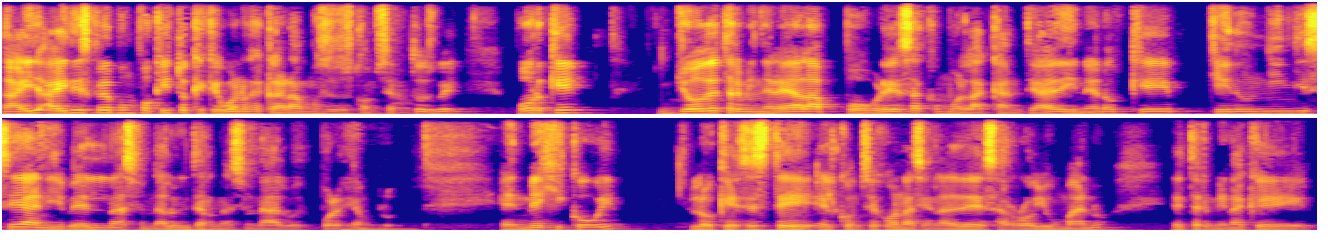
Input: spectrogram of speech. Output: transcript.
ahí, ahí discrepo un poquito que qué bueno que aclaramos esos conceptos, güey. Porque yo determinaría la pobreza como la cantidad de dinero que tiene un índice a nivel nacional o internacional, güey. Por ejemplo, Mm, En México, güey, lo que es este, el Consejo Nacional de Desarrollo Humano determina que,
